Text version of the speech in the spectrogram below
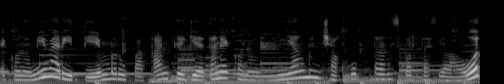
ekonomi maritim merupakan kegiatan ekonomi yang mencakup transportasi laut,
